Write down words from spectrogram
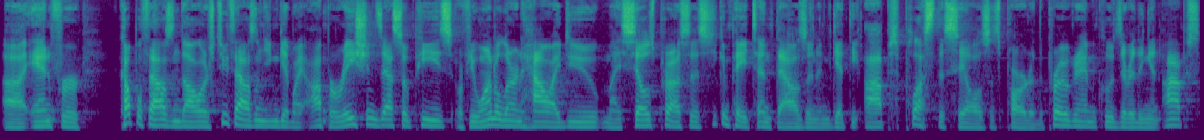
Uh, and for a couple thousand dollars, 2000, you can get my operations SOPs. Or if you want to learn how I do my sales process, you can pay 10,000 and get the ops plus the sales as part of the program. Includes everything in ops,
